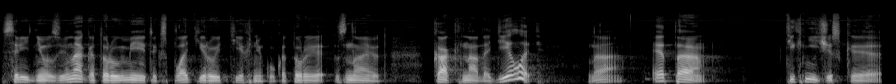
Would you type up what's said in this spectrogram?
среднего звена, которые умеют эксплуатировать технику, которые знают, как надо делать, да, это техническая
